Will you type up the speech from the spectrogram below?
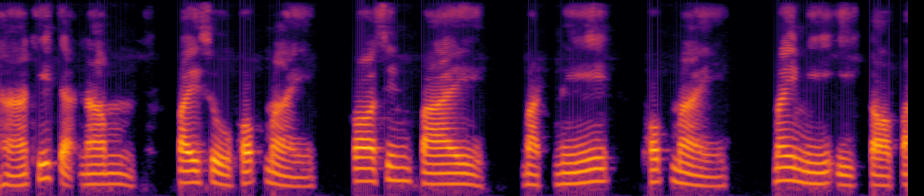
หาที่จะนำไปสู่ภพใหม่ ก็สิ้นไป บัดนี้ภพใหม่ ไม่มีอีกต่อไป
